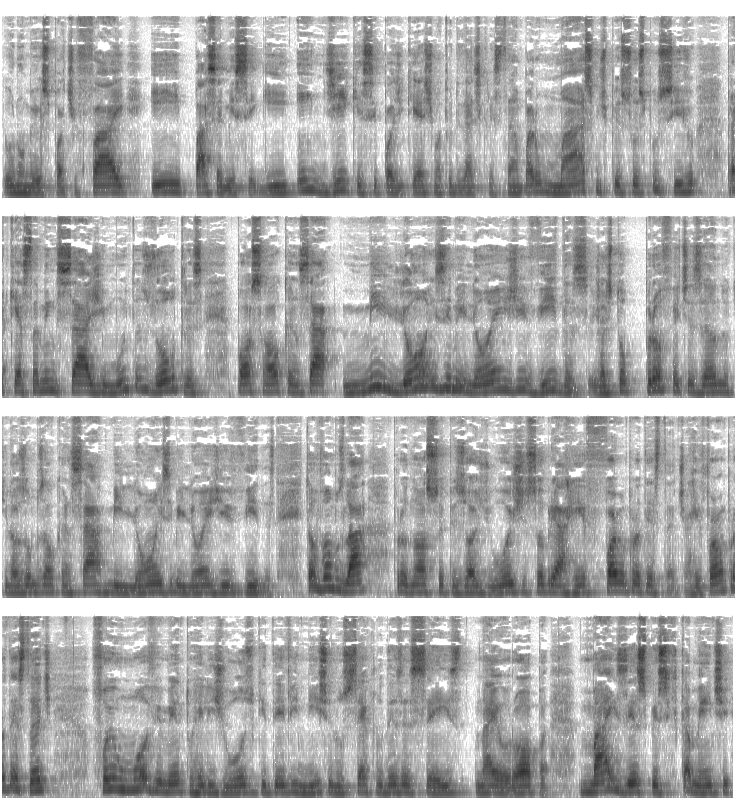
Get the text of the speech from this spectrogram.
ou no meu Spotify e passe a me seguir. Indique esse podcast Maturidade Cristã para o máximo de pessoas possível para que essa mensagem e muitas outras possam alcançar milhões e milhões de vidas. Eu já estou profetizando que nós vamos alcançar milhões e milhões de vidas. Então vamos lá para o nosso episódio de hoje sobre a Reforma Protestante. A Reforma Protestante foi um movimento religioso que teve início no século XVI na Europa, mais especificamente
